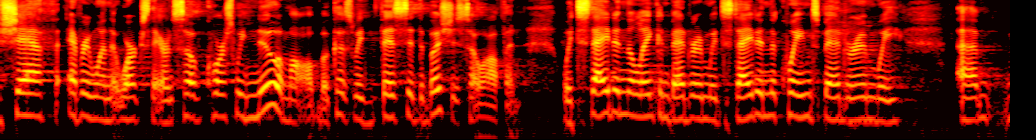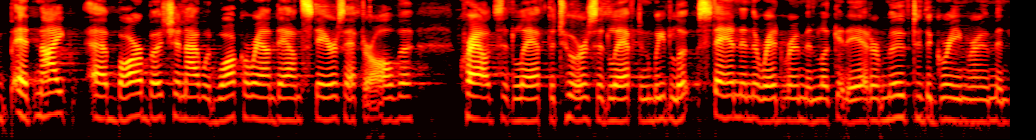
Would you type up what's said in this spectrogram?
chef, everyone that works there. And so, of course, we knew them all because we'd visited the Bushes so often. We'd stayed in the Lincoln bedroom. We'd stayed in the Queen's bedroom. We, um, at night, uh, Bar Bush and I would walk around downstairs after all the crowds had left, the tours had left, and we'd look, stand in the red room and look at it, or move to the green room and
